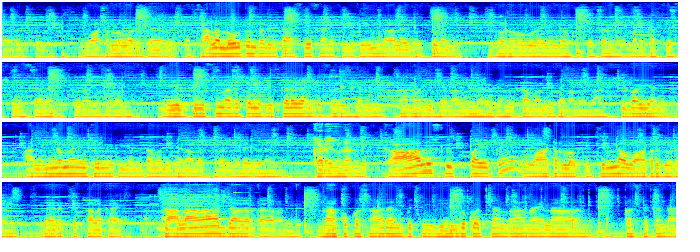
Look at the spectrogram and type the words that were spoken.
డైరెక్ట్ వాటర్లో పడిపోయారు. చాలా లోతు ఉంటుంది ఇంకా సేఫ్ ఆయనకి ఇంకేం కాలేదు. చూడండి గొడవ కూడా అయింది ఒక సెకండ్ మనకి ఆ క్లిప్స్ మిస్ అయినాయి. చూడండి చూడండి. మీరు చూస్తున్నట్టయితే మీకు ఇక్కడే కనిపిస్తుంది ఎంతమంది జనాలు ఉన్నారు ఎంతమంది జనాలు ఉన్నారు. శివయ్య అని ఆ లింగమయం చూడడానికి ఎంతమంది జనాలు వచ్చారో మీరే చూడండి. ఇక్కడ చూడండి. కాలు స్లిప్ అయితే వాటర్లోకి కింద వాటర్ చూడండి డైరెక్ట్ తలకాయ. చాలా జాగ్రత్తగా రండి. నాకు ఒకసారి అనిపించింది ఎందుకు వచ్చాను రా నాయనా? అని ఒక్క సెకండ్ ఆ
